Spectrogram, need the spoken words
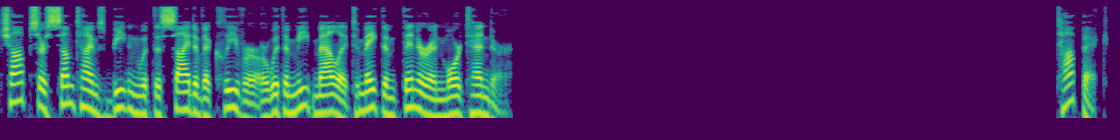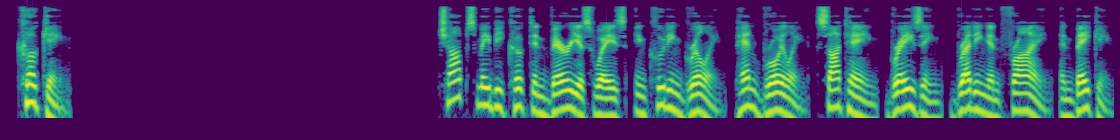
Chops are sometimes beaten with the side of a cleaver or with a meat mallet to make them thinner and more tender. Cooking Chops may be cooked in various ways, including grilling, pan-broiling, sautéing, braising, breading and frying, and baking.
